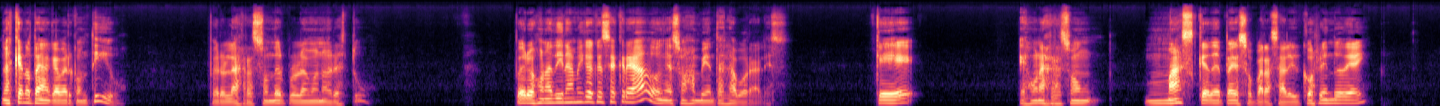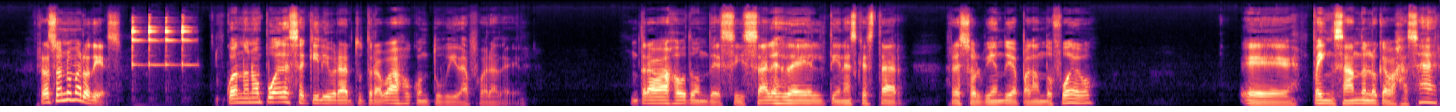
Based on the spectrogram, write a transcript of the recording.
no es que no tenga que ver contigo, pero la razón del problema no eres tú. Pero es una dinámica que se ha creado en esos ambientes laborales, que es una razón más que de peso para salir corriendo de ahí. Razón número 10. Cuando no puedes equilibrar tu trabajo con tu vida fuera de él. Un trabajo donde si sales de él tienes que estar resolviendo y apagando fuego, eh, pensando en lo que vas a hacer,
